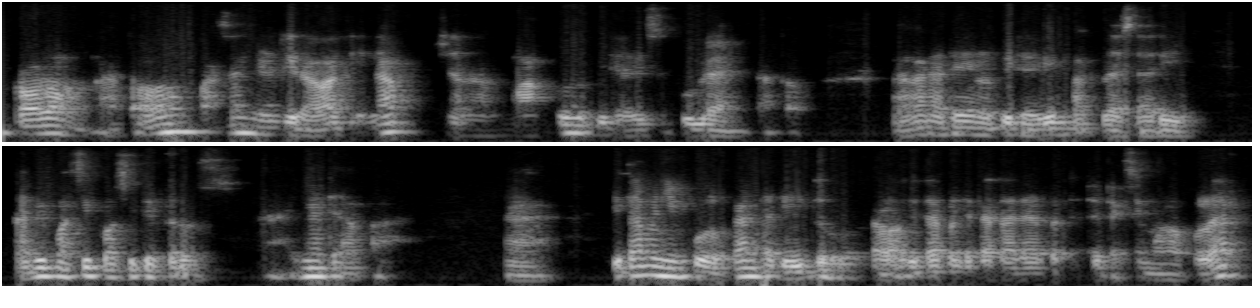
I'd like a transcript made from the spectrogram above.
prolong atau pasien yang dirawat inap dalam waktu lebih dari sebulan atau bahkan ada yang lebih dari 14 hari tapi masih positif terus nah ini ada apa nah kita menyimpulkan tadi itu kalau kita pendekatan deteksi molekuler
